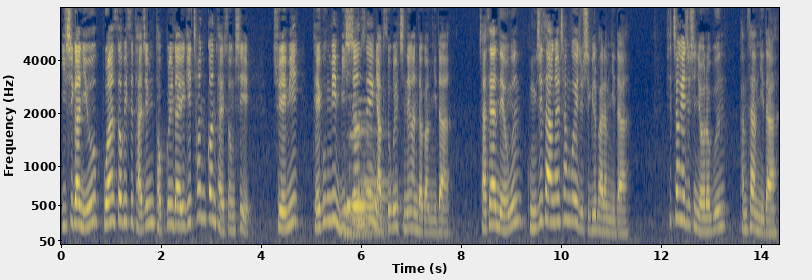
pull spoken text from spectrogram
이 시간 이후 보안 서비스 다짐 댓글 달기 1000건 달성 시 GM이 대국민 미션 수행 약속을 진행한다고 합니다. 자세한 내용은 공지사항을 참고해 주시길 바랍니다. 시청해 주신 여러분, 감사합니다.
